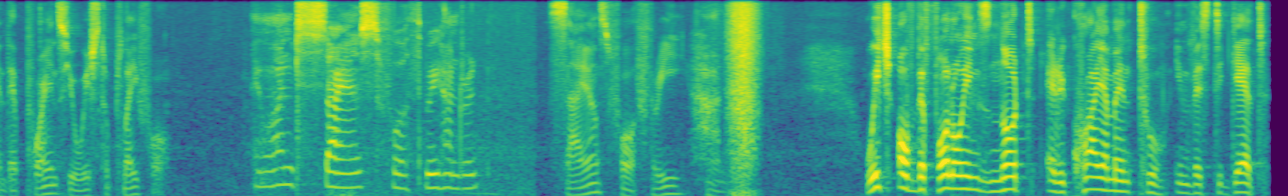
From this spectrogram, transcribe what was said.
and the points you wish to play for. I want science for 300. Science for 300. Which of the following is not a requirement to investigate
